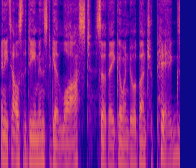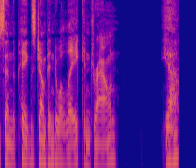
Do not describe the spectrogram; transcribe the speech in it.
and he tells the demons to get lost, so they go into a bunch of pigs, and the pigs jump into a lake and drown? Yeah,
